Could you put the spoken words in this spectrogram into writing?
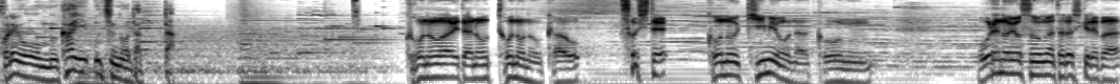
これを迎え撃つのだった。この間の殿の顔そしてこの奇妙な行軍。俺の予想が正しければ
